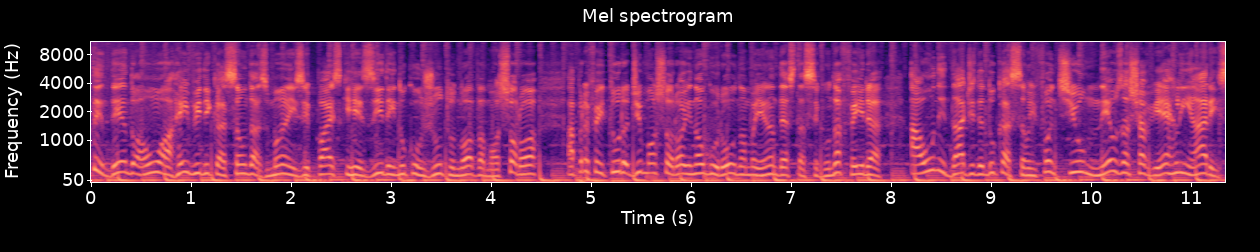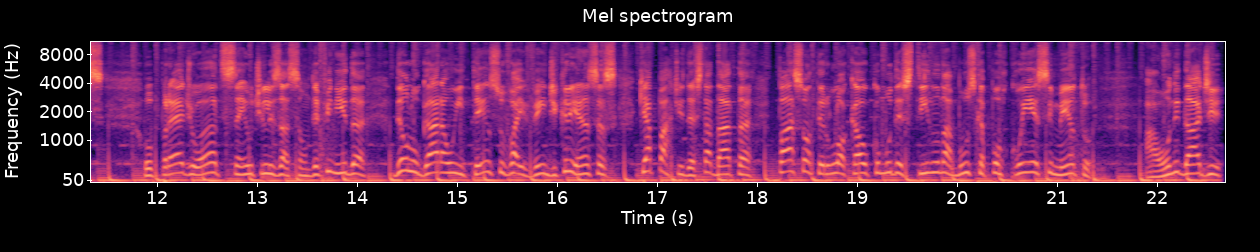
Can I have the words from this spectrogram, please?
Atendendo a uma reivindicação das mães e pais que residem no conjunto Nova Mossoró, a Prefeitura de Mossoró inaugurou na manhã desta segunda-feira a Unidade de Educação Infantil Neuza Xavier Linhares. O prédio, antes sem utilização definida, deu lugar a um intenso vai-vem de crianças que, a partir desta data, passam a ter o local como destino na busca por conhecimento. A unidade,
